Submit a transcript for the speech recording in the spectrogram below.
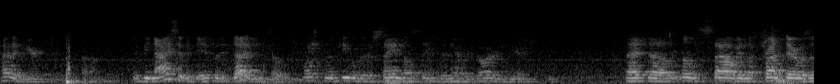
cut it here. Uh, It'd be nice if it did, but it doesn't. So most of the people that are saying those things have never gardened here. That uh, little salvia in the front there was a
